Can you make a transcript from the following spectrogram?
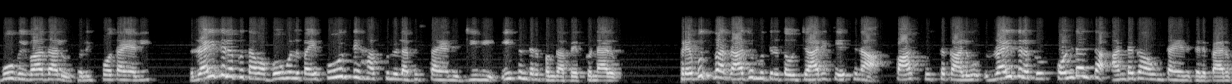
భూ వివాదాలు తొలగిపోతాయని రైతులకు తమ భూములపై పూర్తి హక్కులు లభిస్తాయని జీవి ఈ సందర్భంగా పేర్కొన్నారు. ప్రభుత్వ రాజముద్రతో జారీ చేసిన పాస్ పుస్తకాలు రైతులకు కొండంత అండగా ఉంటాయని తెలిపారు.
